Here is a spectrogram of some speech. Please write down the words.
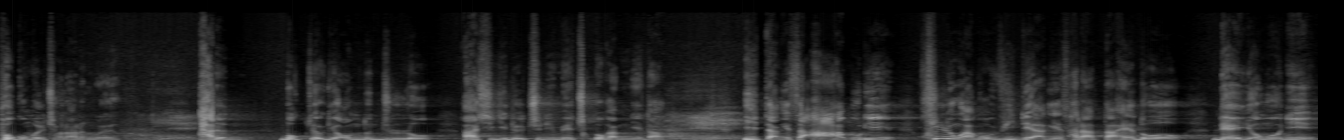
복음을 전하는 거예요. 다른 목적이 없는 줄로 아시기를 주님의 축복합니다. 이 땅에서 아무리 훌륭하고 위대하게 살았다 해도 내 영혼이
